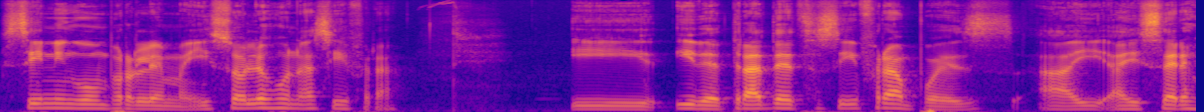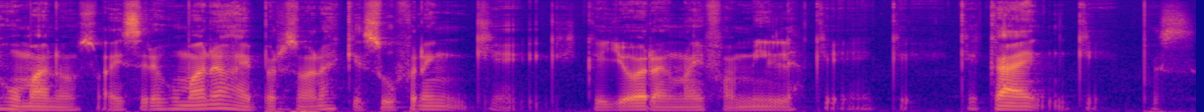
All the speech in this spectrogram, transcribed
sin ningún problema. Y solo es una cifra. Y, detrás de esta cifra, pues hay, hay, seres humanos. Hay seres humanos, hay personas que sufren, que, lloran, no hay familias que, caen, que, pues,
